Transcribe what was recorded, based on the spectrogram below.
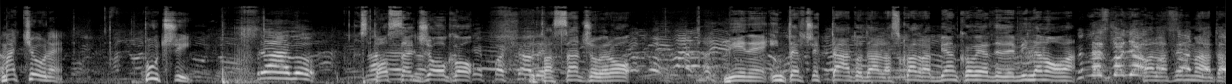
Macchione, Pucci, Bravo! sposta il gioco, il passaggio però viene intercettato dalla squadra biancoverde del Villanova, palla fermata,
